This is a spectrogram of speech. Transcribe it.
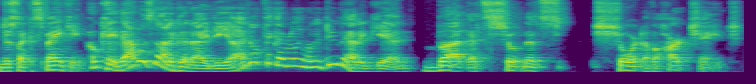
Just like a spanking. Okay, that was not a good idea. I don't think I really want to do that again. But that's short, that's short of a heart change.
